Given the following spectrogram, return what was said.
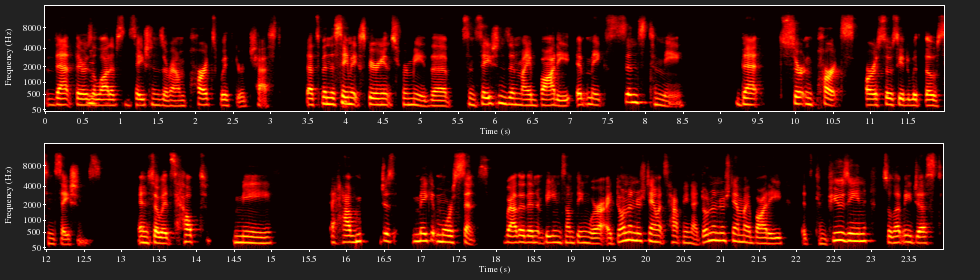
that there's a mm-hmm. lot of sensations around parts with your chest. That's been the same experience for me. The sensations in my body, it makes sense to me that certain parts are associated with those sensations. And so it's helped me have just make it more sense rather than it being something where I don't understand what's happening. I don't understand my body. It's confusing. So let me just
